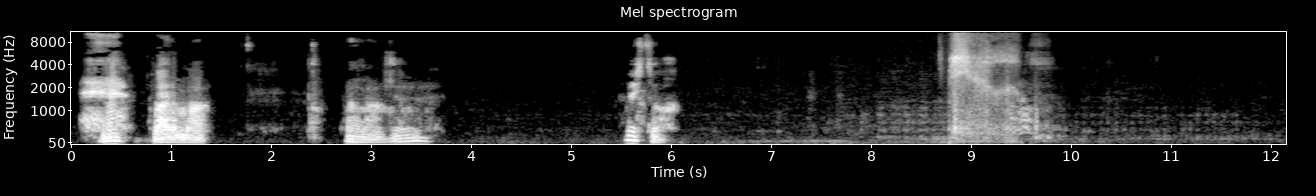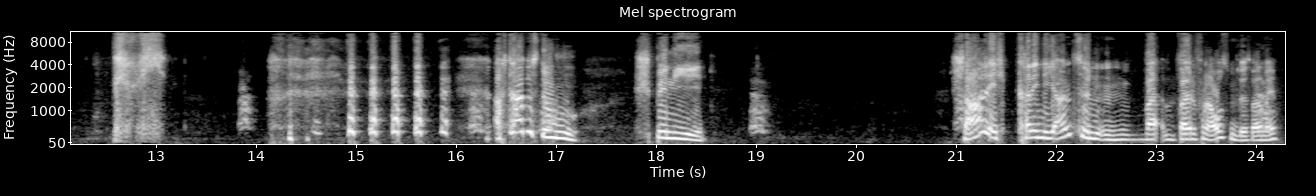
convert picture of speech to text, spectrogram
Hä? Warte mal. Warte mal. Hab ich doch. Ach, da bist du! Spinni! Schade, ich kann dich nicht anzünden, weil, weil du von außen bist, warte mal.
